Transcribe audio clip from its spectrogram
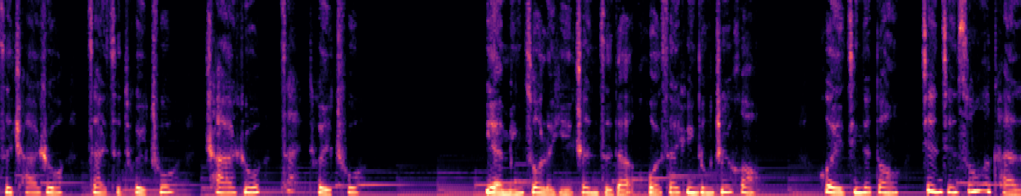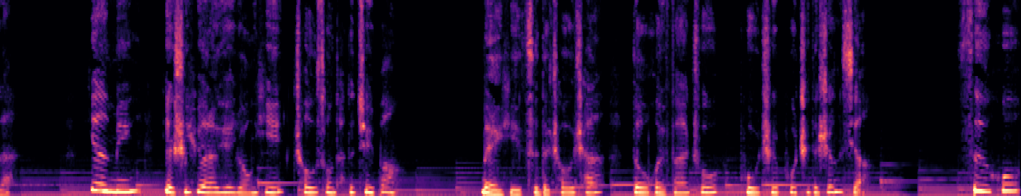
次插入，再次退出，插入再退出。眼明做了一阵子的活塞运动之后，慧晶的洞渐渐松了开来，叶明也是越来越容易抽送他的巨棒，每一次的抽插都会发出扑哧扑哧的声响，似乎。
